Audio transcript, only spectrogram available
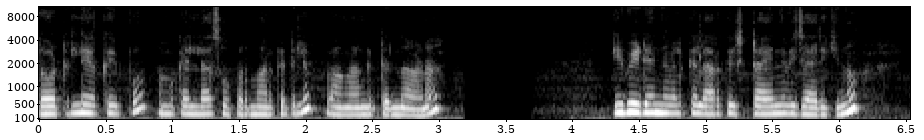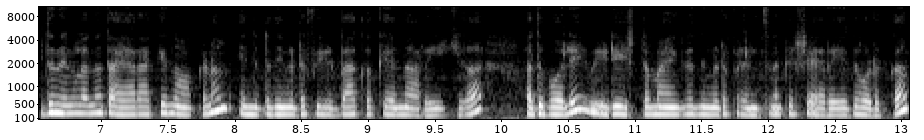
ടോട്ടലിയൊക്കെ ഇപ്പോൾ നമുക്ക് എല്ലാ സൂപ്പർ മാർക്കറ്റിലും വാങ്ങാൻ കിട്ടുന്നതാണ്. ഈ വീഡിയോ നിങ്ങൾക്ക് എല്ലാവർക്കും ഇഷ്ടമായെന്ന് വിചാരിക്കുന്നു. ഇത് നിങ്ങളൊന്ന് തയ്യാറാക്കി നോക്കണം. എന്നിട്ട് നിങ്ങളുടെ ഫീഡ്ബാക്ക് ഒക്കെ ഒന്ന് അറിയിക്കുക. അതുപോലെ വീഡിയോ ഇഷ്ടമായെങ്കിൽ നിങ്ങളുടെ ഫ്രണ്ട്സിനൊക്കെ ഷെയർ ചെയ്ത് കൊടുക്കാം.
